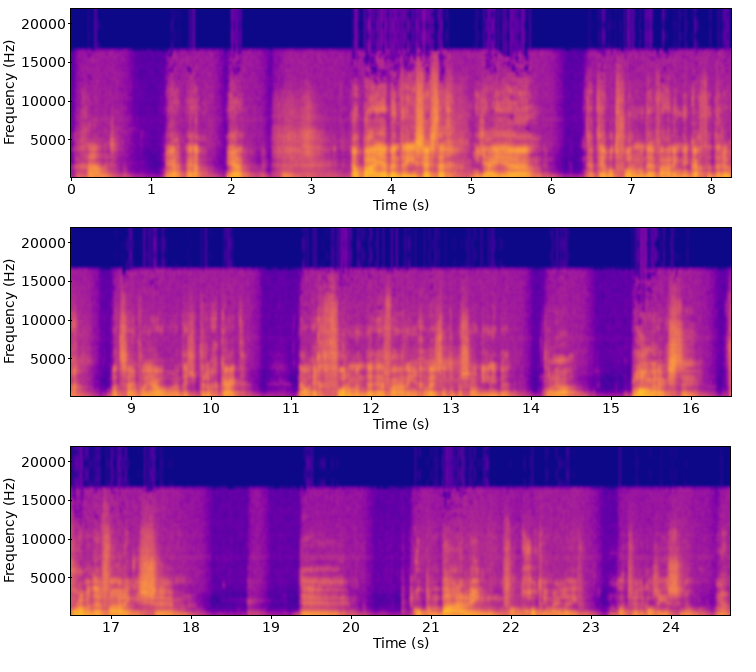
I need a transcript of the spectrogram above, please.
gegaan is. Ja, ja, ja. Nou, pa, jij bent 63. Jij eh, hebt heel wat vormende ervaringen denk ik achter de rug. Wat zijn voor jou, eh, dat je terugkijkt, nou echt vormende ervaringen geweest tot de persoon die je nu bent? Nou ja, het belangrijkste vormende ervaring is ehm, de openbaring van God in mijn leven. Dat wil ik als eerste noemen. Ja.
